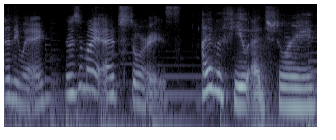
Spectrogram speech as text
Anyway, those are my edge stories. I have a few Edge stories,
